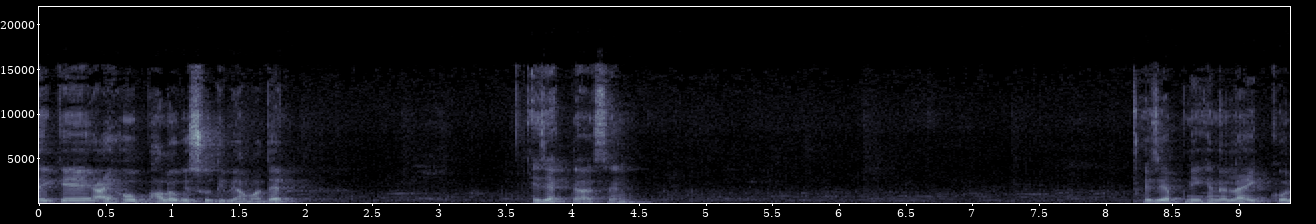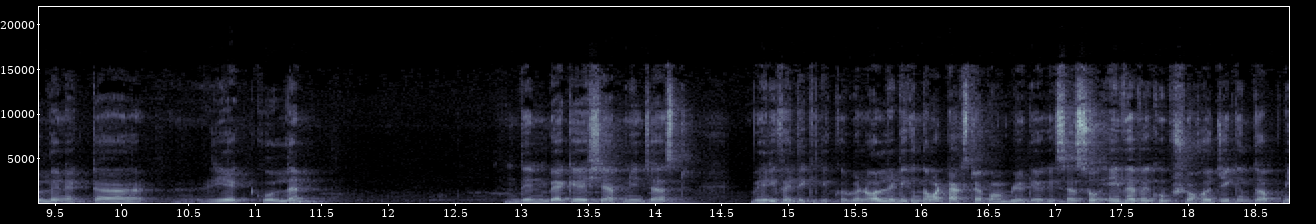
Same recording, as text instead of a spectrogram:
থেকে আই হোপ ভালো কিছু দিবে আমাদের। এই যে একটা আছে। এই যে আপনি এখানে লাইক করলেন, একটা রিয়েক্ট করলেন। দেন ব্যাকে এসে আপনি জাস্ট ভেরিফাইতে ক্লিক করবেন। অলরেডি কিন্তু আমার টাস্কটা কমপ্লিট হয়ে গেছে। সো এইভাবে খুব সহজে কিন্তু আপনি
